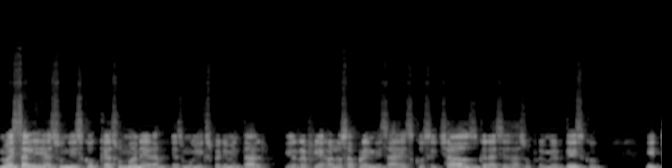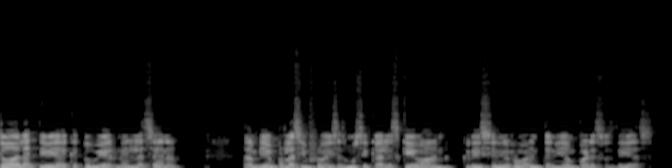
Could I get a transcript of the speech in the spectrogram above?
No hay salida es un disco que a su manera es muy experimental y refleja los aprendizajes cosechados gracias a su primer disco y toda la actividad que tuvieron en la escena, también por las influencias musicales que Iván, Cristian y Rubén tenían por esos días.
